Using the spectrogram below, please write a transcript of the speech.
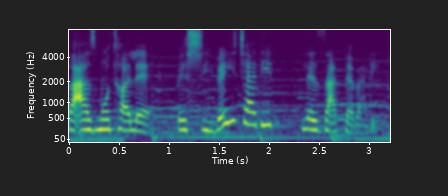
و از مطالعه به شیوهی جدید لذت ببرید.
